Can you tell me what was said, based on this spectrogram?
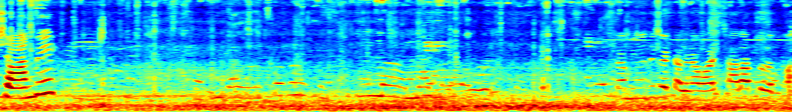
శాన్వి మ్యూజిక్ పెట్టాలి నా వాయిస్ చాలా వస్తుందమ్మా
